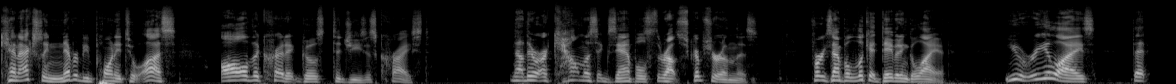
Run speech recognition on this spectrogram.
can actually never be pointed to us. All the credit goes to Jesus Christ. Now, there are countless examples throughout Scripture on this. For example, look at David and Goliath. You realize that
